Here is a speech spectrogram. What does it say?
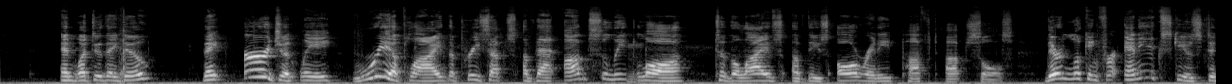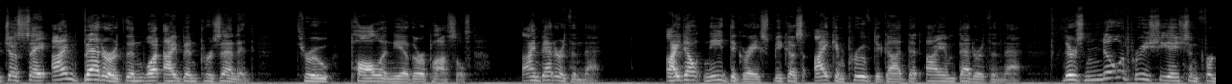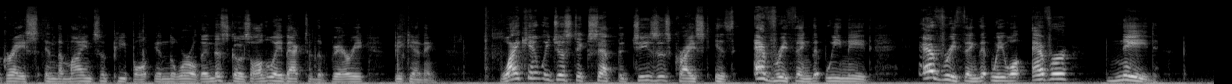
And what do they do? They urgently reapply the precepts of that obsolete hmm. law to the lives of these already puffed up souls. They're looking for any excuse to just say, I'm better than what I've been presented through Paul and the other apostles. I'm better than that. I don't need the grace because I can prove to God that I am better than that. There's no appreciation for grace in the minds of people in the world. And this goes all the way back to the very beginning. Why can't we just accept that Jesus Christ is everything that we need, everything that we will ever need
